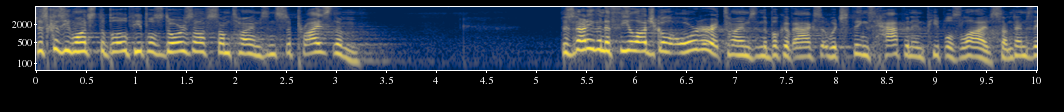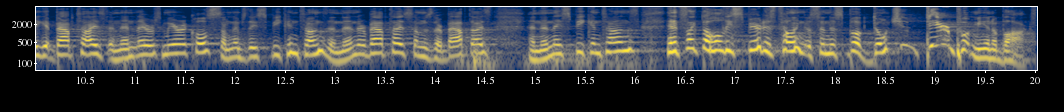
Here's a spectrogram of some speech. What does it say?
just because He wants to blow people's doors off sometimes and surprise them. There's not even a theological order at times in the book of Acts at which things happen in people's lives. Sometimes they get baptized and then there's miracles. Sometimes they speak in tongues and then they're baptized. Sometimes they're baptized and then they speak in tongues. And it's like the Holy Spirit is telling us in this book don't you dare put me in a box.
